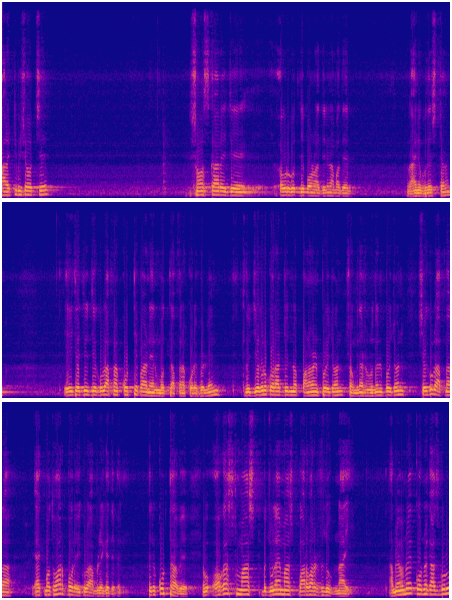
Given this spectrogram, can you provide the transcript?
আর একটি বিষয় হচ্ছে সংস্কারের যে অগ্রগতি যে বর্ণনা দিলেন আমাদের আইন উপদেষ্টা, এই জাতীয় যেগুলো আপনারা করতে পারেন এর মধ্যে আপনারা করে ফেলবেন। কিন্তু যেগুলো করার জন্য পার্লামেন্ট প্রয়োজন, সংবিধান সংশোধনের প্রয়োজন, সেগুলো আপনারা একমত হওয়ার পরে এগুলো আপনি রেখে দেবেন। এটা করতে হবে। এবং অগাস্ট মাস বা জুলাই মাস বারবার সুযোগ নাই। আপনি আমরা কর্মের কাজগুলো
